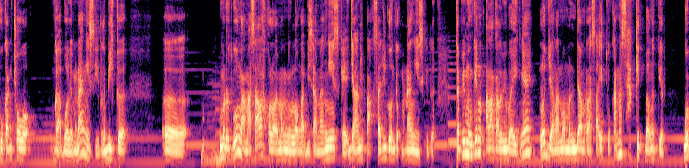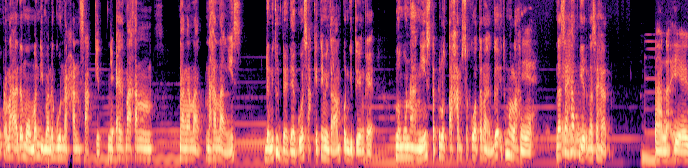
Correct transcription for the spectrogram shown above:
bukan cowok nggak boleh menangis sih. Lebih ke eh, menurut gue nggak masalah kalau emang lo nggak bisa nangis kayak jangan dipaksa juga untuk menangis gitu. Tapi mungkin alangkah lebih baiknya lo jangan memendam rasa itu karena sakit banget gir. Gue pernah ada momen di mana gue nahan sakitnya eh nahan nahan nahan nangis dan itu dada gue sakitnya minta ampun gitu yang kayak lo mau nangis tapi lo tahan sekuat tenaga itu malah iya. nggak sehat gir nggak sehat. Nah, nah iya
